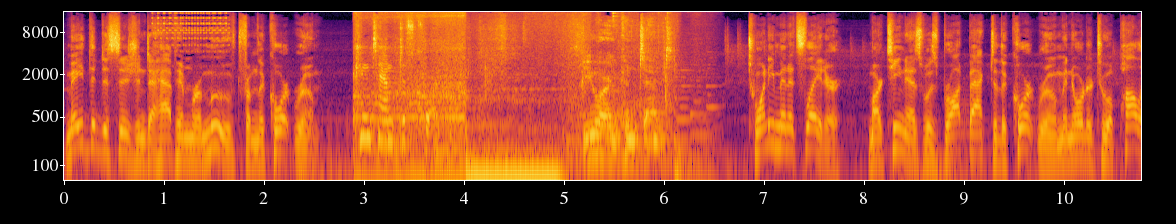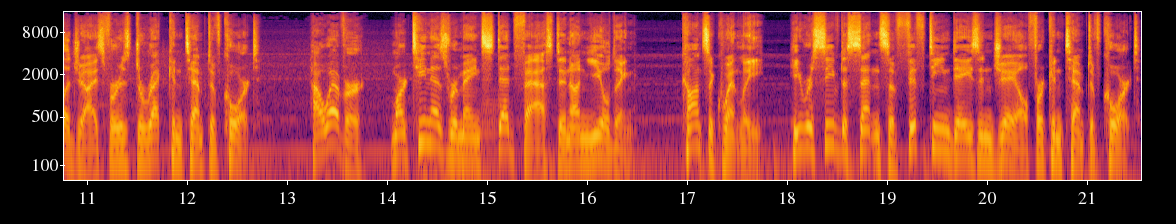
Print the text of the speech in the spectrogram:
made the decision to have him removed from the courtroom. Contempt of court. You are in contempt. 20 minutes later, Martinez was brought back to the courtroom in order to apologize for his direct contempt of court. However, Martinez remained steadfast and unyielding. Consequently, he received a sentence of 15 days in jail for contempt of court.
